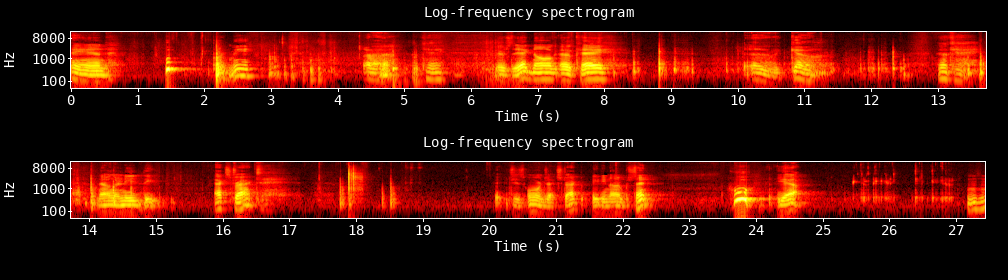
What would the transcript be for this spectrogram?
And, whoop, pardon me. Uh, okay, there's the eggnog. Okay, there we go. Okay, now I'm going to need the extract, which is orange extract, 89%. Whew, yeah. Mm-hmm.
